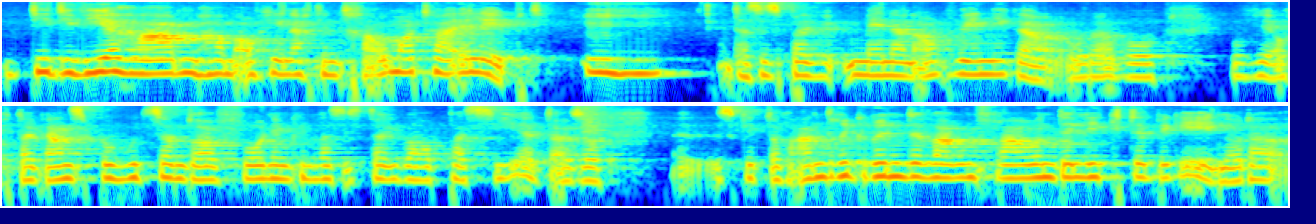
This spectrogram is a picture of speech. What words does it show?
die, die wir haben, haben auch je nach dem Traumata erlebt. Mhm. Das ist bei Männern auch weniger, oder wo, wo wir auch da ganz behutsam darauf vornehmen können, was ist da überhaupt passiert. Also äh, es gibt auch andere Gründe, warum Frauen Delikte begehen, oder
